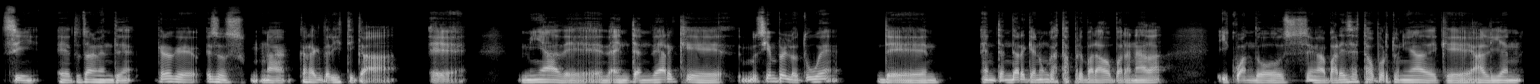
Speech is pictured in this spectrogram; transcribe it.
Sí, eh, totalmente. Creo que eso es una característica eh, mía de, entender que siempre lo tuve, de entender que nunca estás preparado para nada. Y cuando se me aparece esta oportunidad de que alguien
